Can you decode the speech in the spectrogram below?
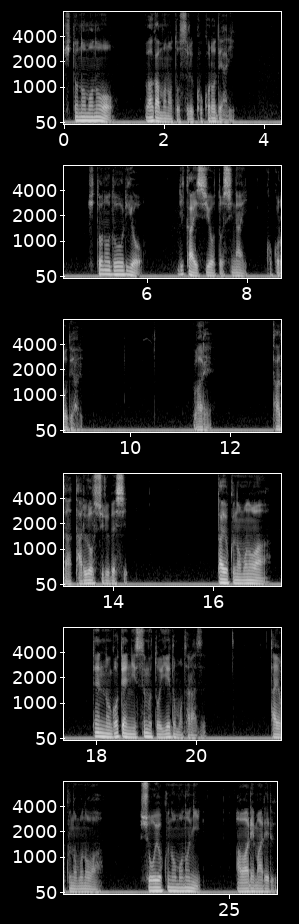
人のものを我が物とする心であり人の道理を理解しようとしない心である。我ただ樽を知るべし。他欲の者は天の御殿に住むといえども足らず。他欲の者は小欲の者に憐れまれる。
